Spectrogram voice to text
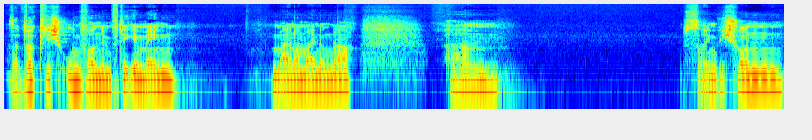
Also wirklich unvernünftige Mengen, meiner Meinung nach. Ähm, ist irgendwie schon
